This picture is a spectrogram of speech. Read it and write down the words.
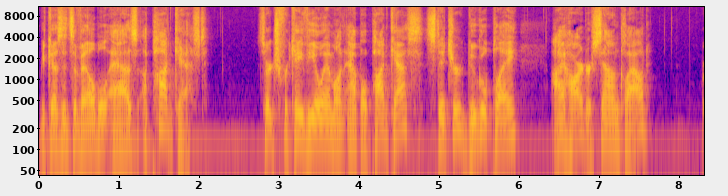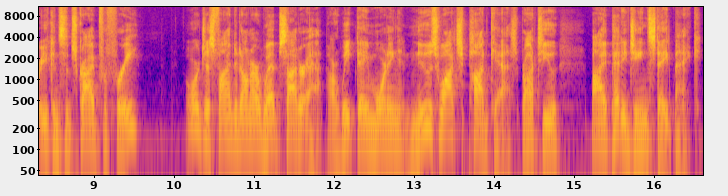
because it's available as a podcast. Search for KVOM on Apple Podcasts, Stitcher, Google Play, iHeart, or SoundCloud, or you can subscribe for free, or just find it on our website or app, our weekday morning Newswatch podcast, brought to you by Petit Jean State Bank.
